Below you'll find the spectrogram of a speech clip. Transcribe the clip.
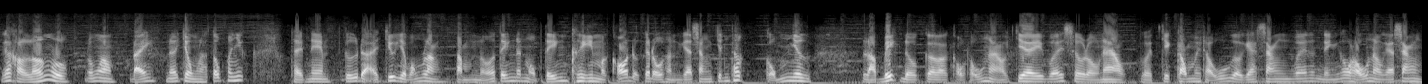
rất là lớn luôn đúng không? Đấy nói chung là tốt nhất. Thì anh em cứ để trước giờ bóng lăn tầm nửa tiếng đến một tiếng khi mà có được cái đội hình ra sân chính thức cũng như là biết được uh, cầu thủ nào chơi với sơ đồ nào rồi chơi công hay thủ rồi ra sân với những cầu thủ nào ra sân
